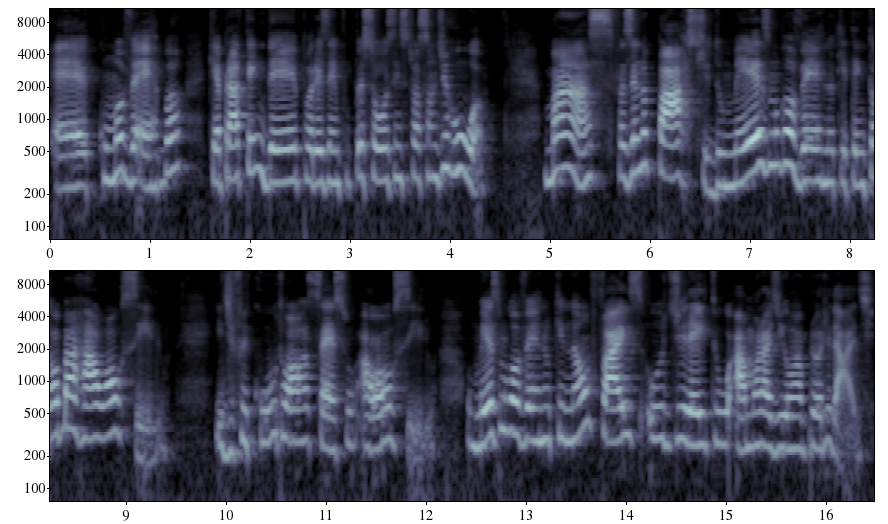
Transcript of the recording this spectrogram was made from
é, com uma verba que é para atender, por exemplo, pessoas em situação de rua. mas fazendo parte do mesmo governo que tentou barrar o auxílio e dificulta o acesso ao auxílio. O mesmo governo que não faz o direito à moradia uma prioridade.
